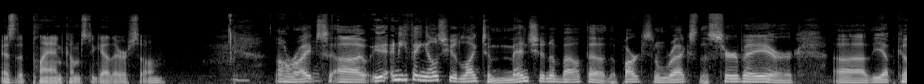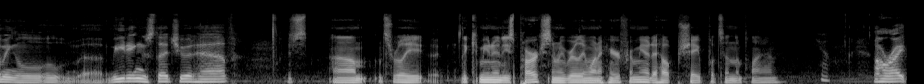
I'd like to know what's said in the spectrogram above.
as the plan comes together. So. All right. Uh, anything else you'd like to mention about the, the Parks and Recs, the survey, or uh, the upcoming uh, meetings that you would have? It's, um, it's really the community's parks, and we really want to hear from you to help shape what's in the plan. All right,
